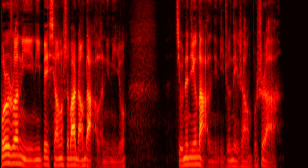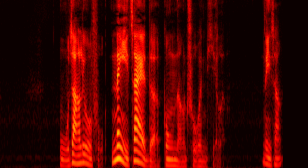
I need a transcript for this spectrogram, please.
不是说你你被降龙十八掌打了，你你就九针经打了你你就内伤，不是啊？五脏六腑内在的功能出问题了，内伤。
